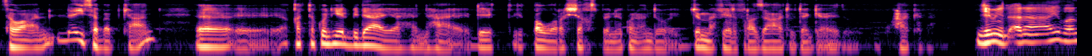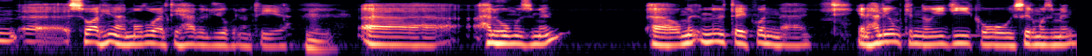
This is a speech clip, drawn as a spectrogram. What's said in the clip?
سواء لأي سبب كان آه، قد تكون هي البداية إنها بديت يتطور الشخص بأنه يكون عنده يجمع فيها الإفرازات وتقعد وهكذا. جميل أنا أيضا آه، السؤال هنا موضوع التهاب الجيوب الأنفية آه، هل هو مزمن؟ آه، ومتى يكون آه، يعني هل يمكن إنه يجيك ويصير مزمن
